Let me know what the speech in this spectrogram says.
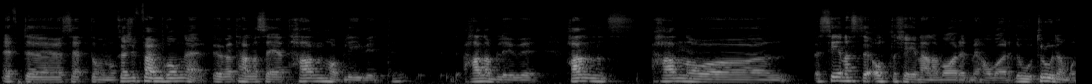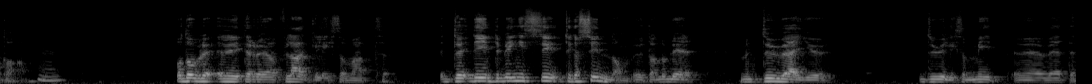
efter att ha sett honom kanske fem gånger över att han säger att han har blivit han har blivit hans, han har senaste åtta tjejerna han har varit med har varit otrogna mot honom. Mm. Och då blir det lite röd flagg liksom att det, det det blir inget sy, tycka synd om, utan då blir men du är ju, du är liksom mitt, äh, vet du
